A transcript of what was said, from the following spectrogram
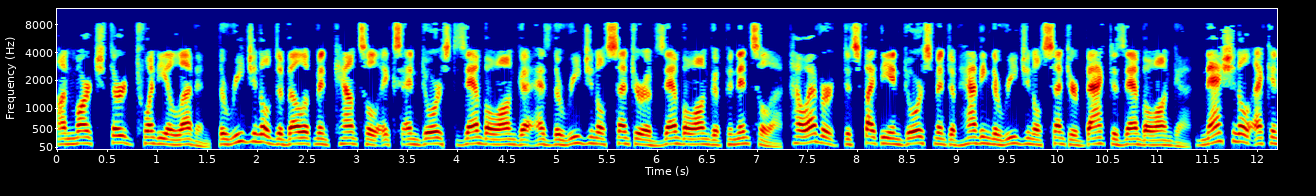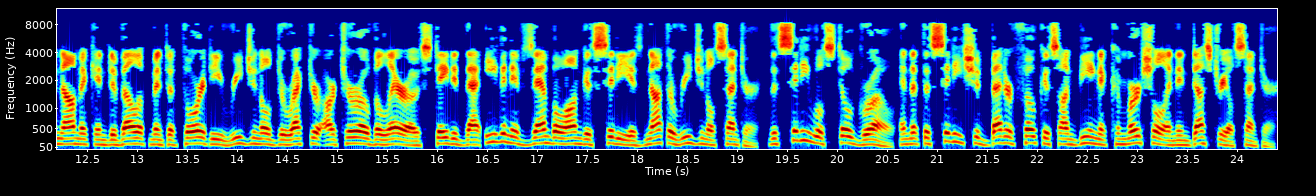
On March 3, 2011, the Regional Development Council IX endorsed Zamboanga as the regional center of Zamboanga Peninsula. However, despite the endorsement of having the regional center back to Zamboanga, National Economic and Development Authority Regional Director Arturo Valero stated that even if Zamboanga City is not the regional center, the city will still grow, and that the city should better focus on being a commercial and industrial center.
